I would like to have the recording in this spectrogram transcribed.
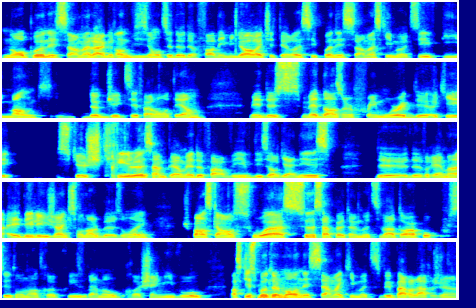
n'ont pas nécessairement la grande vision de, de, faire des milliards, etc. Ce n'est pas nécessairement ce qui motive, puis il manque d'objectifs à long terme, mais de se mettre dans un framework de OK, ce que je crée là, ça me permet de faire vivre des organismes, de vraiment aider les gens qui sont dans le besoin je pense qu'en soi, ça, ça peut être un motivateur pour pousser ton entreprise vraiment au prochain niveau. Parce que ce n'est pas tout le monde nécessairement qui est motivé par l'argent,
